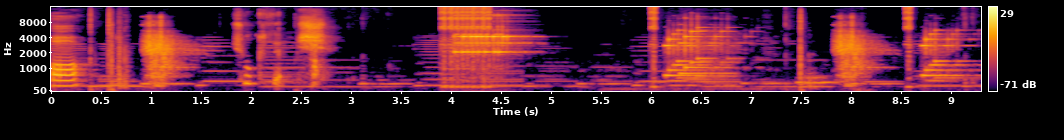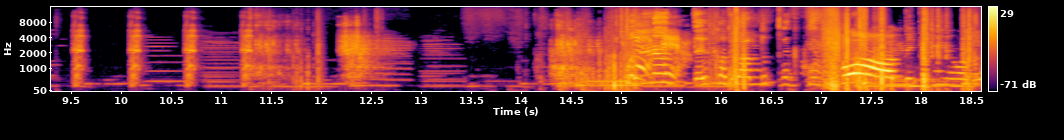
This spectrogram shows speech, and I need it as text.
Aa. Çok güzelmiş. Da kazandık devam ediyoruz.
